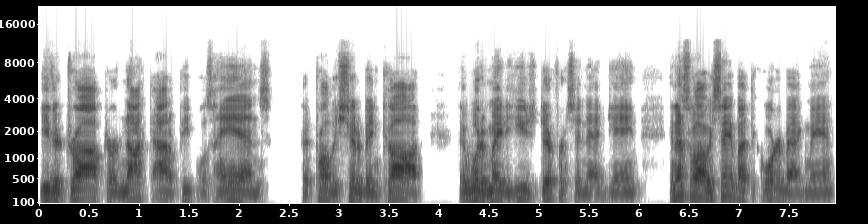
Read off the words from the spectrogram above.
either dropped or knocked out of people's hands that probably should have been caught that would have made a huge difference in that game. And that's what I always say about the quarterback, man.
